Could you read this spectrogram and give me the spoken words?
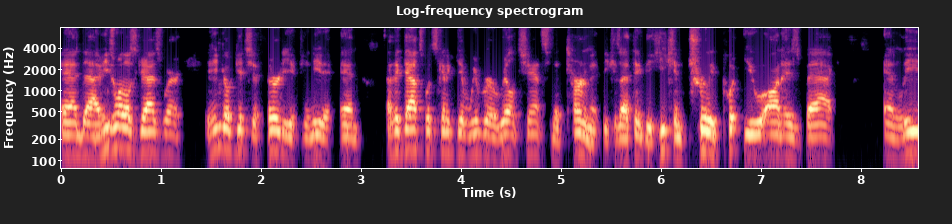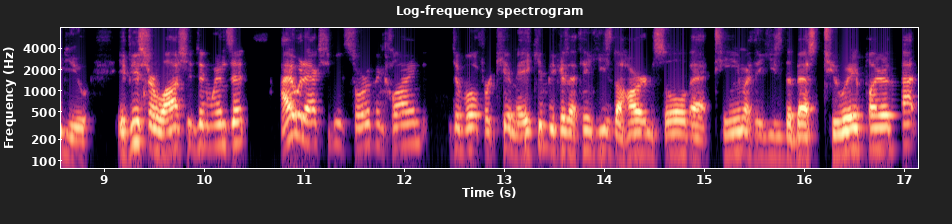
and uh, he's one of those guys where he can go get you 30 if you need it. And I think that's what's going to give Weber a real chance in the tournament because I think that he can truly put you on his back and lead you. If Eastern Washington wins it, I would actually be sort of inclined to vote for Kim Aiken because I think he's the heart and soul of that team. I think he's the best two-way player of that.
